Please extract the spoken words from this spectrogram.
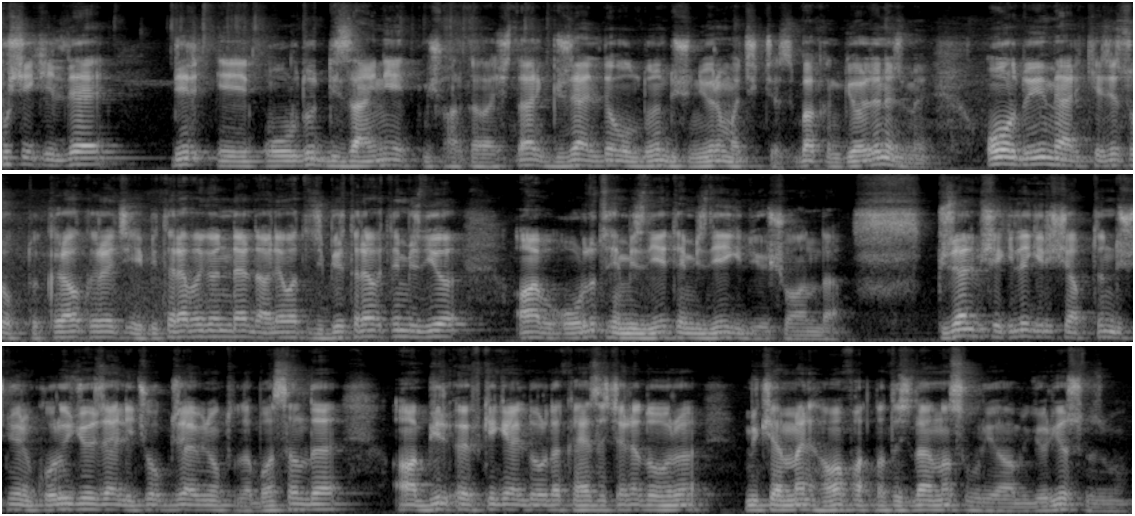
Bu şekilde bir e, ordu dizaynı etmiş arkadaşlar. Güzel de olduğunu düşünüyorum açıkçası. Bakın gördünüz mü? Orduyu merkeze soktu. Kral kraliçeyi bir tarafa gönderdi. Alev atıcı bir tarafa temizliyor. Abi ordu temizliğe temizliğe gidiyor şu anda. Güzel bir şekilde giriş yaptığını düşünüyorum. Koruyucu özelliği çok güzel bir noktada basıldı. Ama bir öfke geldi orada kaya saçara doğru. Mükemmel hava patlatıcılar nasıl vuruyor abi görüyorsunuz mu?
